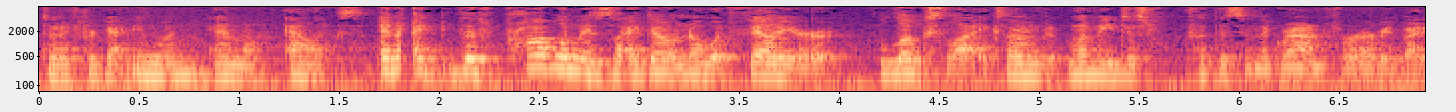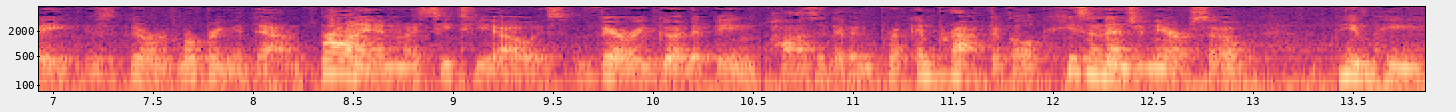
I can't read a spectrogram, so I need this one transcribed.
Did I forget anyone? Emma, Alex. And I, the problem is, I don't know what failure looks like. So I'm, let me just put this in the ground for everybody, or, or bring it down. Brian, my CTO, is very good at being positive and, pr- and practical. He's an engineer, so he, he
